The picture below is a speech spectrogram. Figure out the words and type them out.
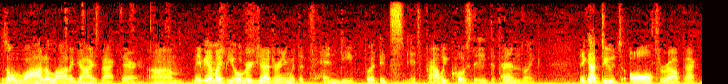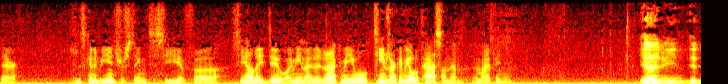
there's a lot a lot of guys back there. Um, maybe I might be over exaggerating with the ten deep, but it's it's probably close to eight to ten. Like they got dudes all throughout back there, and it's going to be interesting to see if uh, see how they do. I mean, I, they're not going to be able teams aren't going to be able to pass on them, in my opinion. Yeah, I mean, it,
